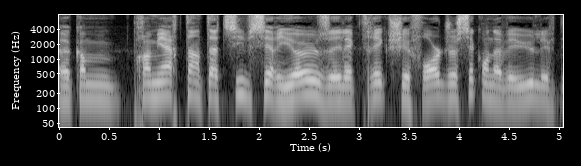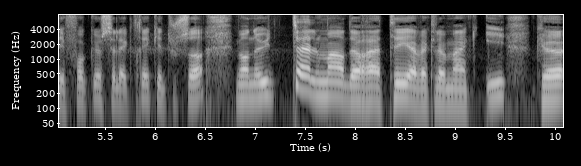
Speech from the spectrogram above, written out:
euh, comme première tentative sérieuse électrique chez Ford. Je sais qu'on avait eu les- des Focus électriques et tout ça, mais on a eu tellement de ratés avec le Mach-E que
